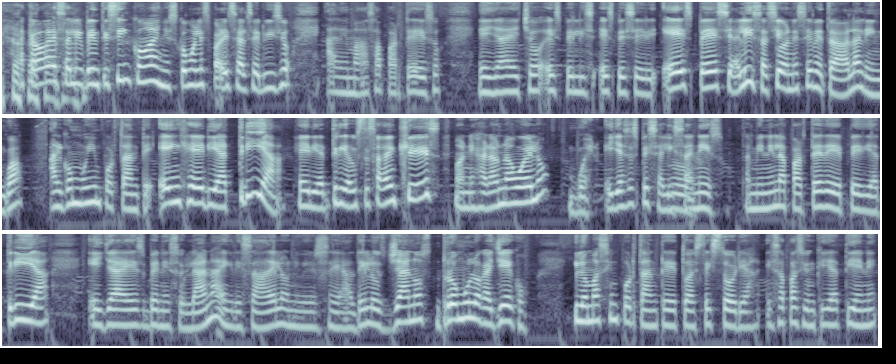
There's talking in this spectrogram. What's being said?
acaba de salir 25 años. ¿Cómo les parece al servicio? Además, aparte de eso, ella ha hecho especializaciones, se me traba la lengua, algo muy importante, en geriatría. Geriatría, ¿ustedes saben qué es? Manejar a un abuelo. Bueno, ella se especializa en eso. También en la parte de pediatría, ella es venezolana, egresada de la Universidad de los Llanos, Rómulo Gallego. Y lo más importante de toda esta historia, esa pasión que ella tiene,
